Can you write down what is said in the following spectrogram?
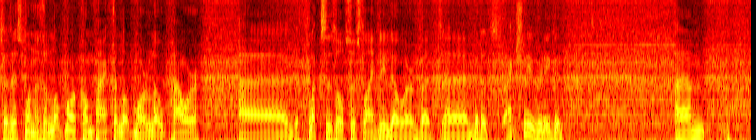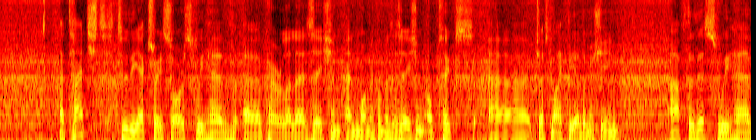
So this one is a lot more compact, a lot more low power. Uh, the flux is also slightly lower, but, uh, but it's actually really good. Um, Attached to the X-ray source we have uh, parallelization and monochromatization optics, uh, just like the other machine. After this we have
